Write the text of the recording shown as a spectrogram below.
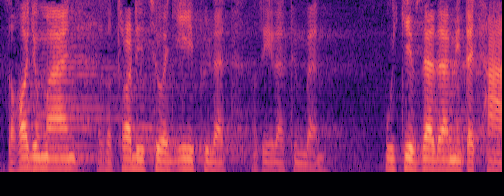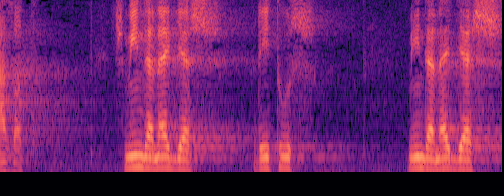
Ez a hagyomány, ez a tradíció egy épület az életünkben. Úgy képzeld el, mint egy házat. És minden egyes ritus, minden egyes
